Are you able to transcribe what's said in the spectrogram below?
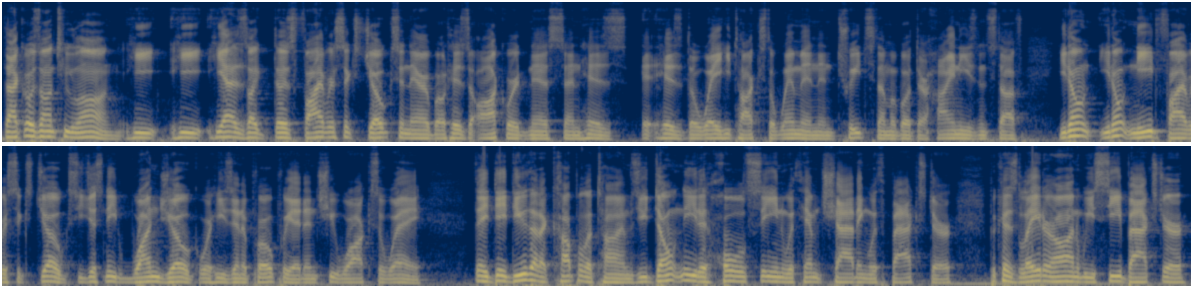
That goes on too long. He he he has like there's five or six jokes in there about his awkwardness and his his the way he talks to women and treats them about their heinies and stuff. You don't you don't need five or six jokes. You just need one joke where he's inappropriate and she walks away. They they do that a couple of times. You don't need a whole scene with him chatting with Baxter because later on we see Baxter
